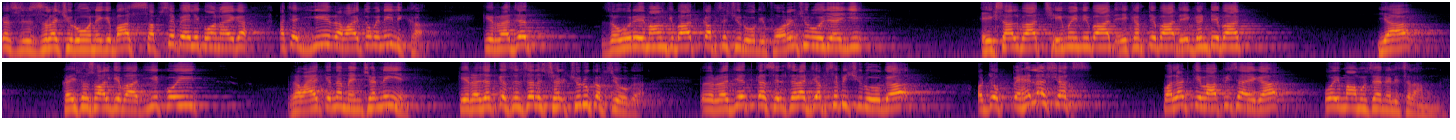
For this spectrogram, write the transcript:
का सिलसिला शुरू होने के बाद सबसे पहले कौन आएगा? अच्छा ये रवायतों में नहीं लिखा कि रजत जहूर इमाम की बात कब से शुरू होगी? फ़ौर शुरू हो जाएगी। एक साल बाद छः महीने बाद, एक हफ़्ते बाद, एक घंटे बाद, या कई सौ साल के बाद, ये कोई रवायत के अंदर मेंशन नहीं है कि रजत का सिलसिला शुरू कब से होगा। तो रजत का सिलसिला जब से भी शुरू होगा और जो पहला शख्स पलट के वापस आएगा, वो इमाम हुसैन सलाम होंगे।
